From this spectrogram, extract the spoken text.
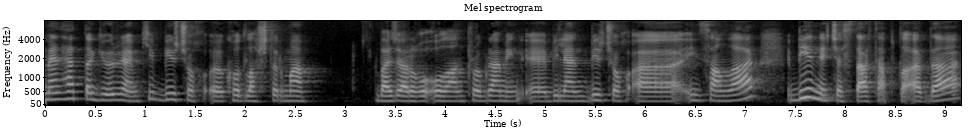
Mən hətta görürəm ki, bir çox kodlaşdırma bacarığı olan, proqramminq bilən bir çox insanlar bir neçə startaplarda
